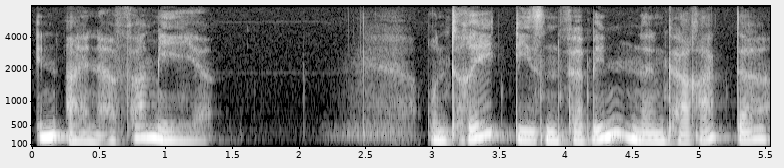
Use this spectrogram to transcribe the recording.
in einer Familie und trägt diesen verbindenden Charakter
